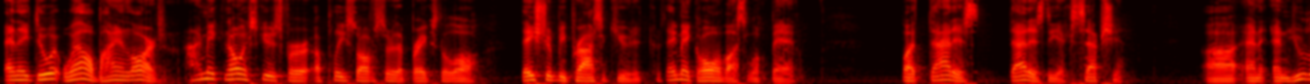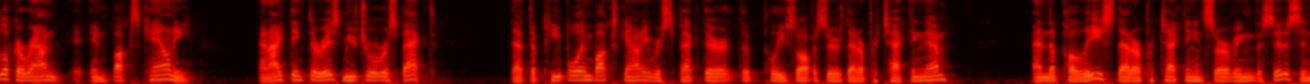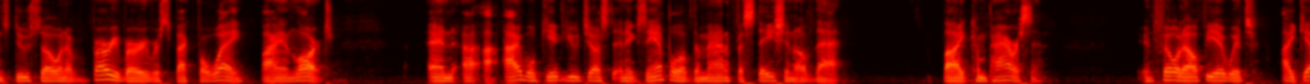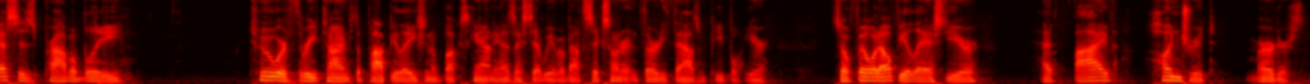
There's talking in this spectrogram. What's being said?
And they do it well by and large. I make no excuse for a police officer that breaks the law. They should be prosecuted because they make all of us look bad but that is that is the exception. Uh, and and you look around in Bucks County, and I think there is mutual respect that the people in Bucks County respect their the police officers that are protecting them, and the police that are protecting and serving the citizens do so in a very very respectful way by and large. And I, I will give you just an example of the manifestation of that by comparison. In Philadelphia, which I guess is probably two or three times the population of Bucks County. As I said, we have about 630,000 people here. So Philadelphia last year had 500 murders.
